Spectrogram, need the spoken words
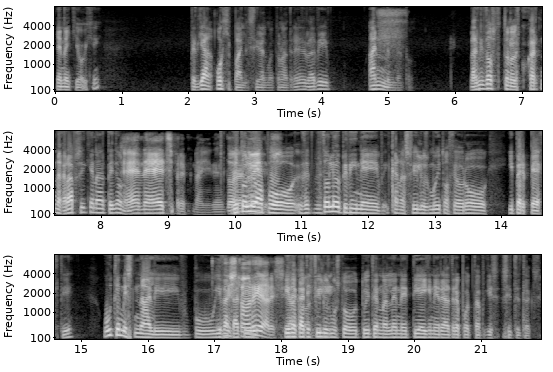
Και ναι και όχι. Παιδιά, όχι πάλι σειρά με τον άντρε. Δηλαδή, αν είναι δυνατόν. Δηλαδή, δώστε τον λευκό χαρτί να γράψει και να τελειώνει. Ε, ναι, έτσι πρέπει να είναι. δεν, το λέω από, δεν, δεν, το λέω επειδή είναι κανένας φίλος μου ή τον θεωρώ υπερπαίχτη. Ούτε με στην άλλη που είδα κάτι, ιστορία, ρε, είδα κάτι φίλους μου στο Twitter να λένε τι έγινε ρε αντρέ πότε θα βγεις εντάξει.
